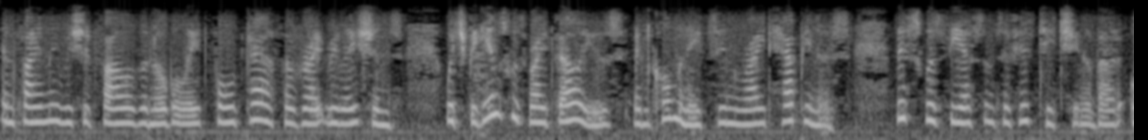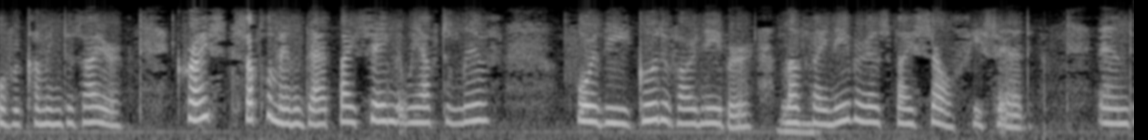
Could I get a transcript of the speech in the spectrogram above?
And finally, we should follow the Noble Eightfold Path of right relations, which begins with right values and culminates in right happiness. This was the essence of his teaching about overcoming desire. Christ supplemented that by saying that we have to live for the good of our neighbor. Love Mhm. thy neighbor as thyself, he said. And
